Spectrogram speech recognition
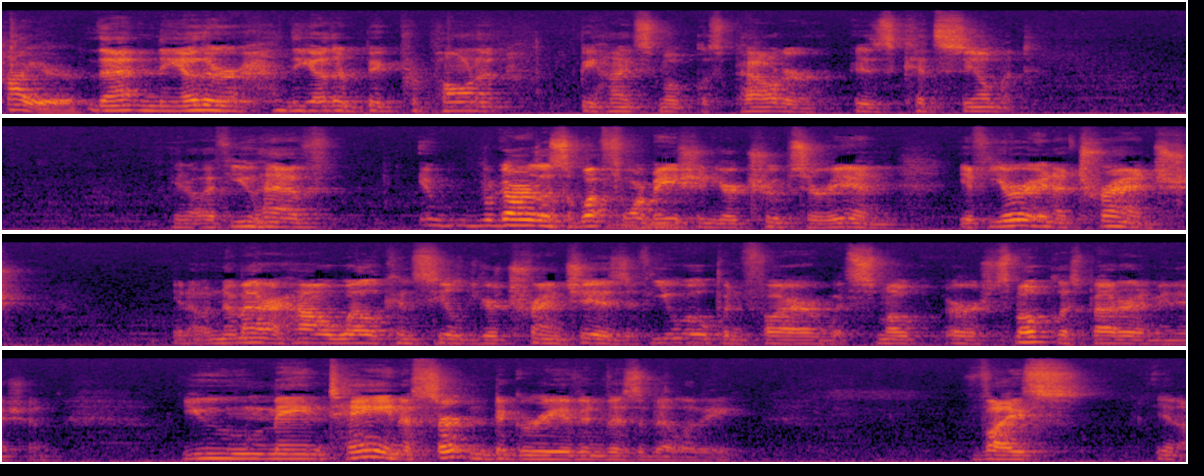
higher. That and the other the other big proponent behind smokeless powder is concealment. You know, if you have, regardless of what mm-hmm. formation your troops are in, if you're in a trench, you know, no matter how well concealed your trench is, if you open fire with smoke or smokeless powder ammunition, you maintain a certain degree of invisibility. Vice, you know,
